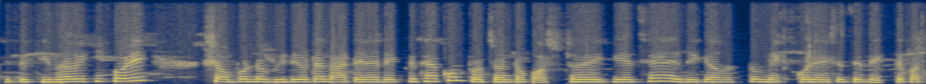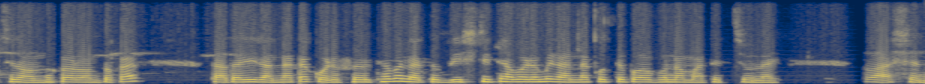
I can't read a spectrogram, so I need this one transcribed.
কিন্তু কীভাবে কি করি, সম্পূর্ণ ভিডিওটা না টেনে দেখতে থাকুন প্রচণ্ড কষ্ট হয়ে গিয়েছে। এদিকে আবার তো মেঘ করে এসেছে, দেখতে পাচ্ছেন অন্ধকার অন্ধকার। তাড়াতাড়ি রান্নাটা করে ফেলতে হবে না তো বৃষ্টিতে আবার আমি রান্না করতে পারব না মাঠের চোলায়। তো আসেন,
